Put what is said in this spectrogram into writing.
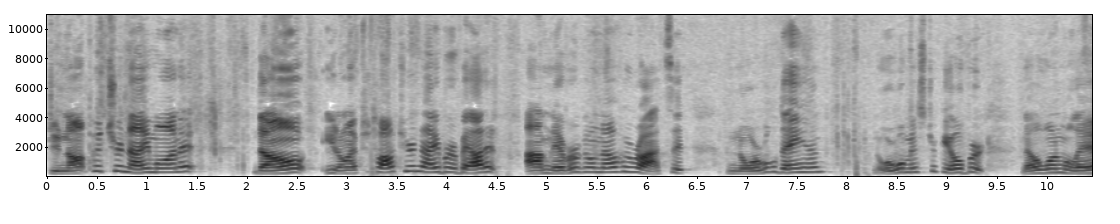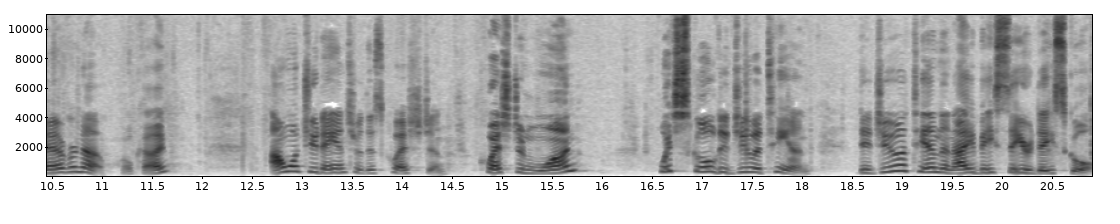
do not put your name on it. Don't, you don't have to talk to your neighbor about it. I'm never going to know who writes it, nor will Dan, nor will Mr. Gilbert. No one will ever know, okay? I want you to answer this question. Question one, which school did you attend? Did you attend an A, B, C, or D school?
